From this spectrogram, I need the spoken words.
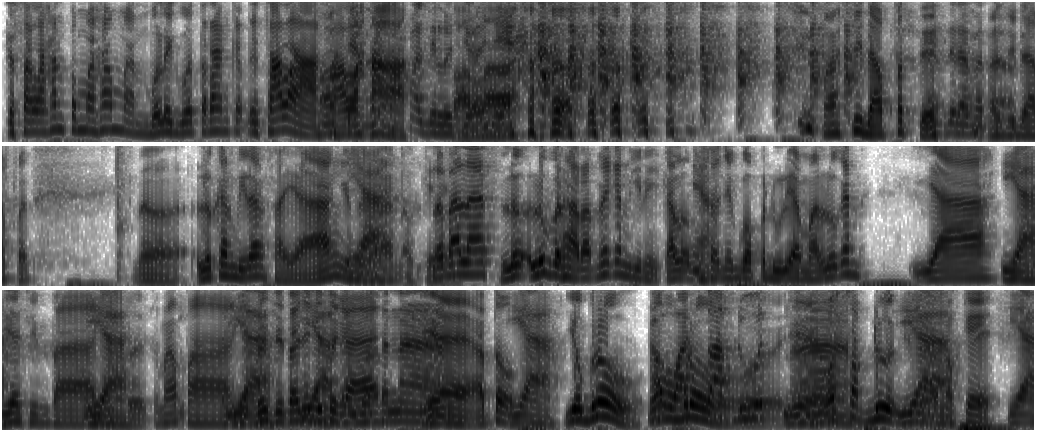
kesalahan pemahaman. Boleh gue terangkan? Eh, salah, Oh, salah. ya, masih lucu Salah. aja. Masih dapet ya. Masih dapat. Masih dapet. Tuh, lu kan bilang sayang gitu Iya. kan. Oke. Lu balas. Lu lu berharapnya kan gini, kalau Iya. misalnya gua peduli sama lu kan Iya, Iya. iya cinta Iya. gitu. Kenapa? Iya, Gitu ceritanya iya, gitu kan gua senang. Iya, atau Iya, yo bro, Yo, apa what's bro? up, dude? Iya, Nah, what's up dude gitu iya. kan. Oke. iya,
